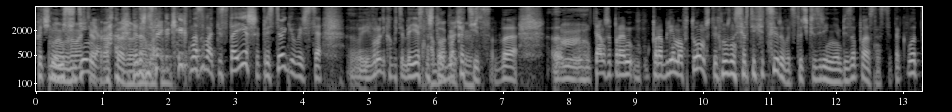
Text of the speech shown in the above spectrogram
точнее, не сиденья, а, я даже не знаю, как их назвать. Ты стоишь и пристегиваешься, э, и вроде как у тебя есть на что облокотиться. Да. Эм, там же проблема в том, что их нужно сертифицировать с точки зрения безопасности. Так вот,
